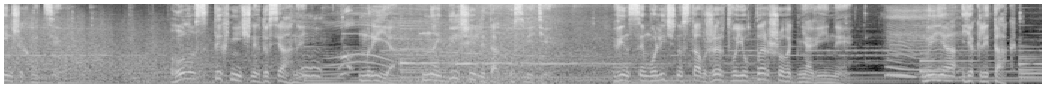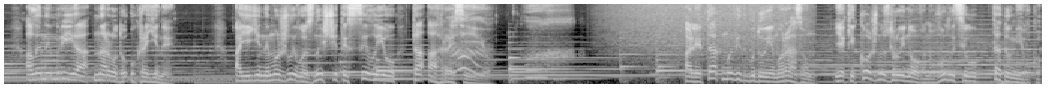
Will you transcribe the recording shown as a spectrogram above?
інших митців. Голос технічних досягнень. Мрія найбільший літак у світі. Він символічно став жертвою першого дня війни. Мрія як літак, але не мрія народу України, а її неможливо знищити силою та агресією. А літак ми відбудуємо разом, як і кожну зруйновану вулицю та домівку.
